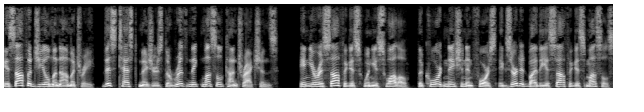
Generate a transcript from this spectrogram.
Esophageal manometry this test measures the rhythmic muscle contractions. In your esophagus when you swallow, the coordination and force exerted by the esophagus muscles,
